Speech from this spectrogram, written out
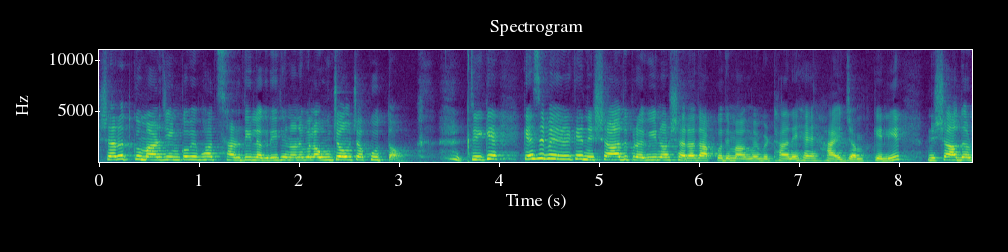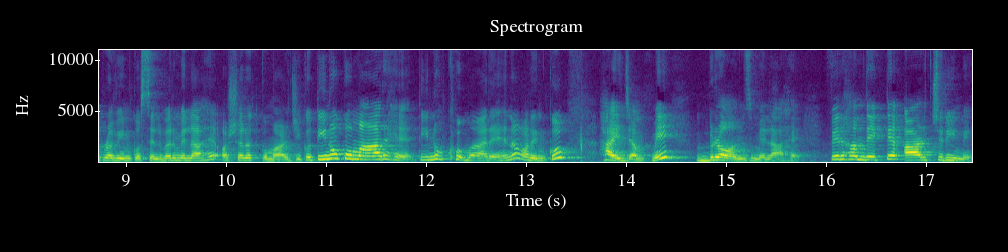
शरद कुमार जी, इनको भी बहुत सर्दी लग रही थी। उन्होंने बोला, ऊँचा ऊँचा, कूदता हूँ। ठीक है? कैसे भी करके निषाद, प्रवीण और शरद आपको दिमाग में बिठाने हैं हाई जंप के लिए। निषाद और प्रवीण को सिल्वर मिला है और शरद कुमार जी को तीनों कुमार हैं। तीनों कुमार हैं ना? और इनको हाई जंप में ब्रॉन्ज मिला है। फिर हम देखते हैं आर्चरी में।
